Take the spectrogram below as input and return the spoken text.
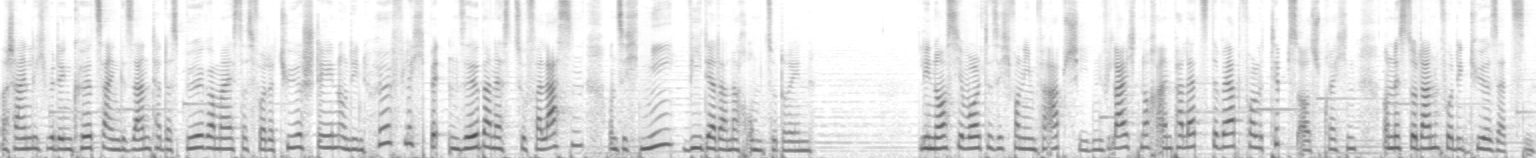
Wahrscheinlich würde in Kürze ein Gesandter des Bürgermeisters vor der Tür stehen und ihn höflich bitten, Silbernest zu verlassen und sich nie wieder danach umzudrehen. Linosje wollte sich von ihm verabschieden, vielleicht noch ein paar letzte wertvolle Tipps aussprechen und es so dann vor die Tür setzen.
